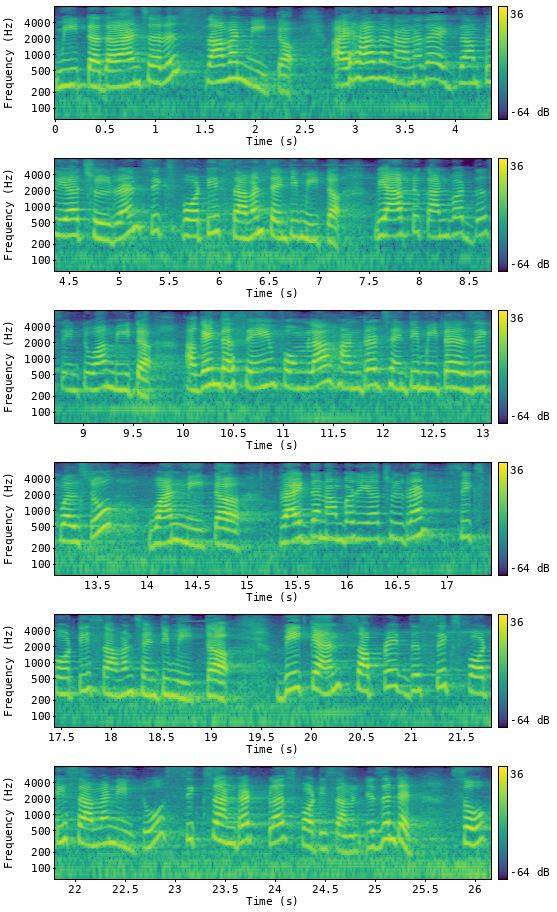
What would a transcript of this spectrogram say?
meter. The answer is 7 meter. I have an another example here children 647 centimeter. We have to convert this into a meter. Again the same formula 100 centimeter is equals to 1 meter. Write the number here children. 647 centimeter. We can separate the 647 into 600 plus 47 isn't it? So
